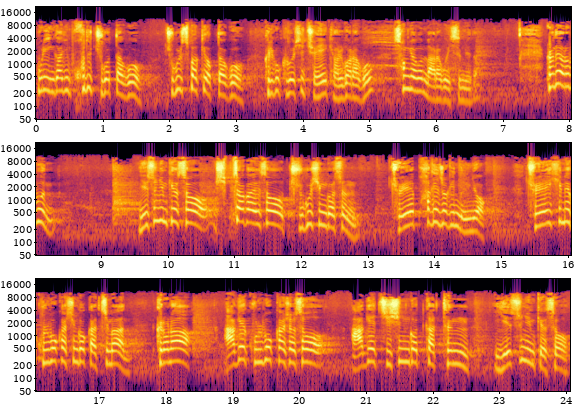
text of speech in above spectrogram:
우리 인간이 모두 죽었다고 죽을 수밖에 없다고 그리고 그것이 죄의 결과라고 성경은 말하고 있습니다. 그런데 여러분 예수님께서 십자가에서 죽으신 것은 죄의 파괴적인 능력, 죄의 힘에 굴복하신 것 같지만 그러나 악에 굴복하셔서 악에 지신 것 같은 예수님께서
